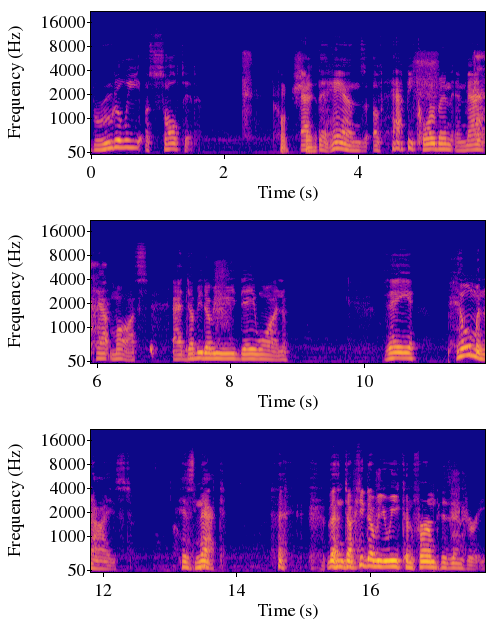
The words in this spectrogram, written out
brutally assaulted Oh at the hands of Happy Corbin and Madcap Moss at WWE Day One. They Pillmanized his neck. then WWE confirmed his injury.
